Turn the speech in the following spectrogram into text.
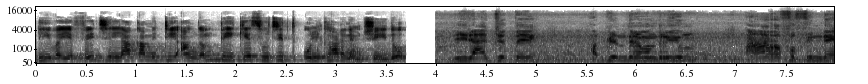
ഡിവൈഎഫ്ഐ ജില്ലാ കമ്മിറ്റി അംഗം പി കെ സുജിത് ഉദ്ഘാടനം ചെയ്തു. ഈ രാജ്യത്തെ ആഭ്യന്തരമന്ത്രിയും ആർ എസ് എസിന്റെ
